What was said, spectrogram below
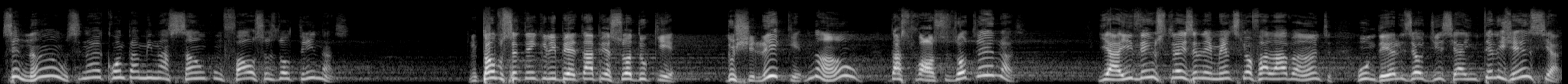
Se não, se não é contaminação com falsas doutrinas. Então você tem que libertar a pessoa do quê? Do chilique? Não, das falsas doutrinas. E aí vem os três elementos que eu falava antes. Um deles eu disse é a inteligência.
